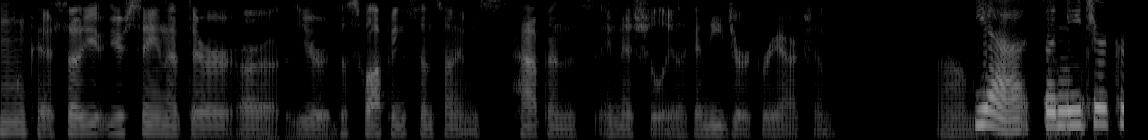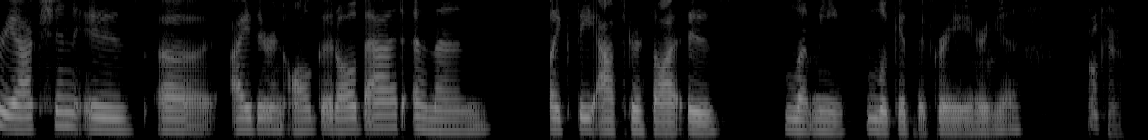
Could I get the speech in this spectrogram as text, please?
Mm, Okay, so you- you're saying that there are your the swapping sometimes happens initially, like a knee jerk reaction. Um, Yeah, the knee-jerk reaction is uh either an all good, all bad, and then like the afterthought is let me look at the gray areas. okay.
